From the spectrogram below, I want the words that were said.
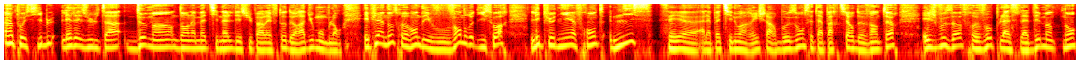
impossible. Les résultats demain dans la matinale des Super Leftos de Radio Mont Blanc. Et puis un autre rendez-vous vendredi soir, les pionniers affrontent Nice. C'est euh, à la patinoire Richard Boson, c'est à partir de 20h et je vous offre vos places là dès maintenant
